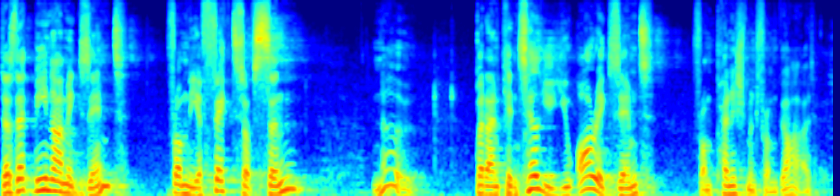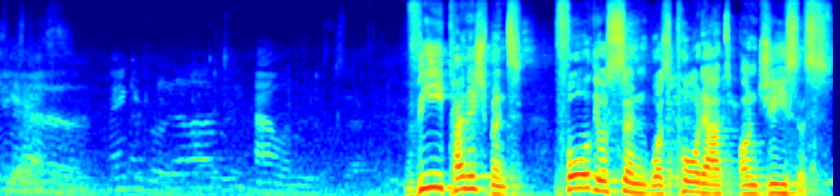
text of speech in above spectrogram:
Does that mean I'm exempt from the effects of sin? No. But I can tell you, you are exempt from punishment from God. The punishment for your sin was poured out on Jesus.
